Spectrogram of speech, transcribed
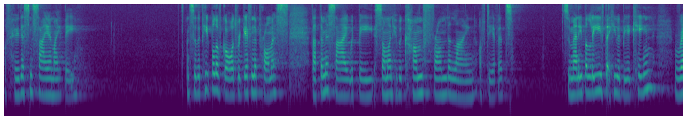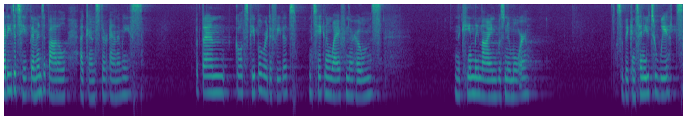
of who this Messiah might be. And so the people of God were given the promise that the Messiah would be someone who would come from the line of David. So many believed that he would be a king ready to take them into battle against their enemies. But then God's people were defeated and taken away from their homes, and the kingly line was no more. So they continued to wait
